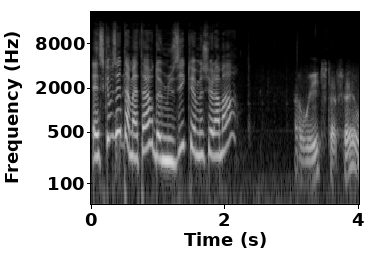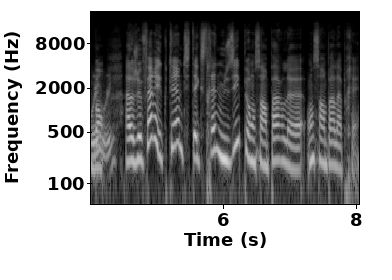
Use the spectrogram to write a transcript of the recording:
est-ce que vous êtes amateur de musique, Monsieur Lamar? Ah oui, tout à fait, oui, bon. oui. Alors, je vais faire écouter un petit extrait de musique, puis on s'en parle, euh, on s'en parle après.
